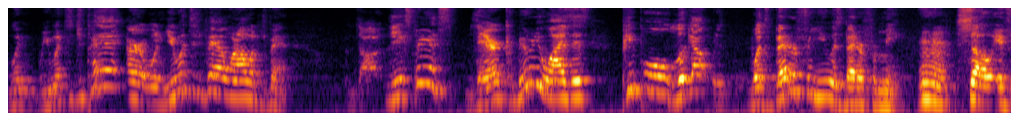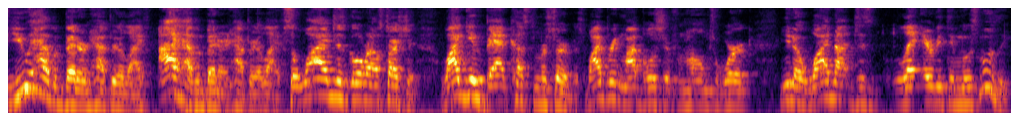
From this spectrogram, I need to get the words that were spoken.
when we went to Japan or when you went to Japan, when I went to Japan, the, the experience there, community wise, is people look out. What's better for you is better for me. Mm-hmm. So if you have a better and happier life, I have a better and happier life. So why just go around start shit? Why give bad customer service? Why bring my bullshit from home to work? You know, why not just let everything move smoothly?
